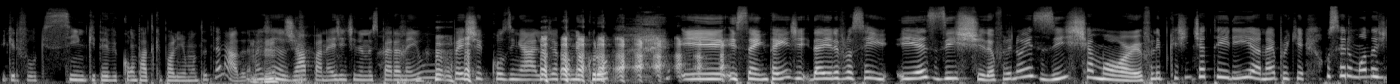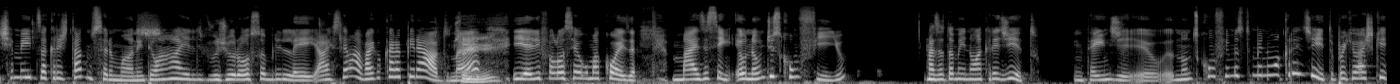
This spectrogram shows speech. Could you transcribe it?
e que ele falou que sim, que teve contato que Paulinho não tem nada, né? Imagina, Uhum. japa, né, gente, ele não espera nem o peixe cozinhar ali, já come cru. E, e você entende? Daí ele falou assim, e existe. Daí eu falei, não existe, amor. Eu falei, porque a gente já teria, né? Porque o ser humano, a gente é meio desacreditado no ser humano. Então, ah, ele jurou sobre lei. Ah, sei lá, vai que o cara é pirado, né? Sim. E ele falou assim alguma coisa. Mas assim, eu não desconfio, mas eu também não acredito. Entende? Eu, eu não desconfio, mas também não acredito. Porque eu acho que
